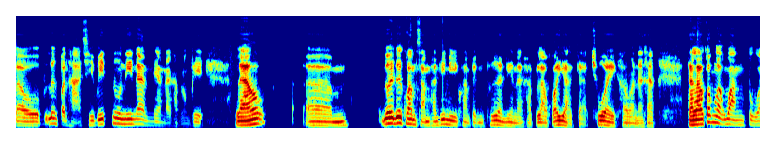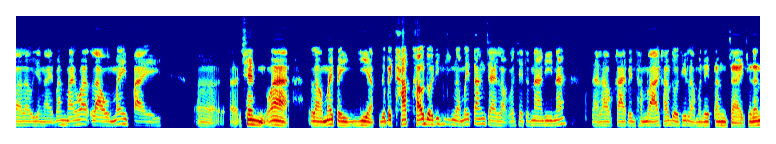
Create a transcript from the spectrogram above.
เราเรื่องปัญหาชีวิตนู่นนี่นั่นเนี่ยนะครับหลวงพี่แล้วด้วยด้วยความสัมพันธ์ที่มีความเป็นเพื่อนเนี่ยนะครับ เราก็อยากจะช่วยเขานะครับ แต่เราต้องระวังตัวเรายังไงบ้างไหมว่าเราไม่ไปเอ่อเช่นว่าเราไม่ไปเหยียบหรือไปทับเขาโดยจริงๆเราไม่ตั้งใจหรอกเราเจตนาดีนะ แต่เรากลายเป็นทำร้ายเขาโดยที่เราไม่ได้ตั้งใจ ฉะนั้น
